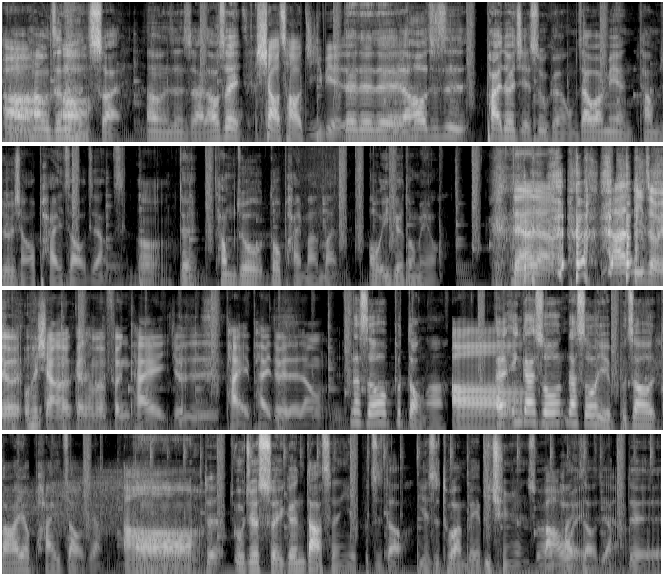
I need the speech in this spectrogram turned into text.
啊，他们真的很帅，他们真的帅，然后所以校草级别的，对对对，然后就是派对结束，可能我们在外面，他们就会想要拍照这样子，嗯，对他们就都排满满的，哦，我一个都没有，等下等下，啊，你怎么有会想要跟他们分开，就是排排队的那种？那时候不懂啊。哦。哎，应该说那时候也不知道大家要拍照这样。哦。对，我觉得水跟大神也不知道，也是突然被一群人说要拍照这样。对。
